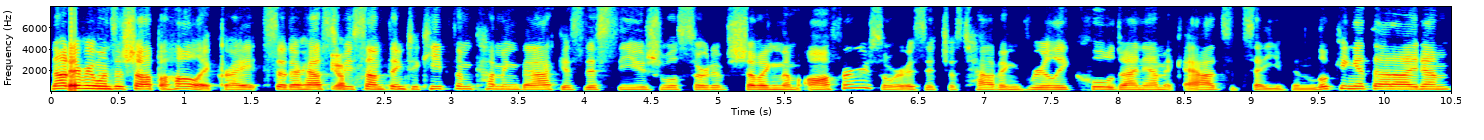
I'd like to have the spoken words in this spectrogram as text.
not everyone's a shopaholic, right? So there has to yep. be something to keep them coming back. Is this the usual sort of showing them offers, or is it just having really cool dynamic ads that say you've been looking at that item,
